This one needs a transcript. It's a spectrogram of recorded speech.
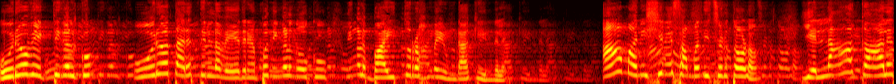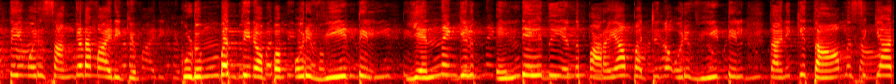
ഓരോ വ്യക്തികൾക്കും ഓരോ തരത്തിലുള്ള വേദന. അപ്പൊ നിങ്ങൾ നോക്കൂ നിങ്ങൾ ബൈത്തുറഹ്മ ഉണ്ടാക്കി ഇന്നലെ. ആ മനുഷ്യനെ സംബന്ധിച്ചിടത്തോളം എല്ലാ കാലത്തെയും ഒരു സങ്കടമായിരിക്കും. കുടുംബത്തിനൊപ്പം ഒരു വീട്ടിൽ എന്നെങ്കിലും എന്റേത് എന്ന് പറയാൻ പറ്റുന്ന ഒരു വീട്ടിൽ തനിക്ക് താമസിക്കാൻ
